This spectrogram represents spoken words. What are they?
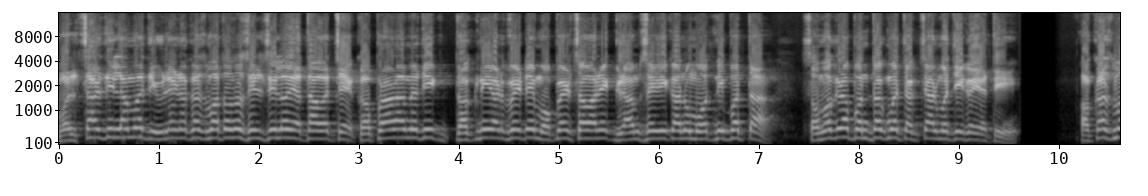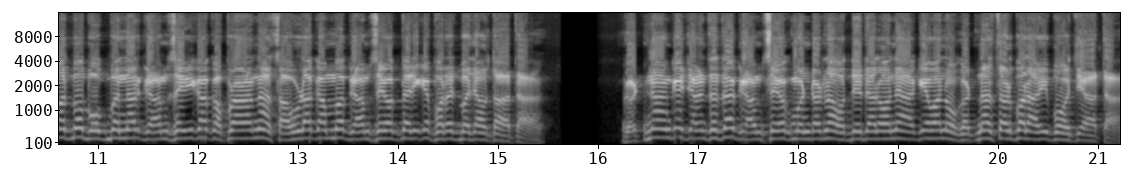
વલસાડ જિલ્લામાં જીવલેણ અકસ્માતોનો સિલસિલો યથાવત છે. કપરાડા નજીક ટ્રકની અડફેટે મોપેડ સવારે ગ્રામસેવિકાનું મોત નિપજતા સમગ્ર પંથકમાં ચકચાર મચી ગઈ હતી. અકસ્માતમાં ભોગ બનનાર ગ્રામસેવિકા કપરાડાના સાવડા ગામમાં ગ્રામસેવક તરીકે ફરજ બજાવતા હતા. ઘટના અંગે જાણ થતાં ગ્રામસેવક મંડળના હોદ્દેદારો અને આગેવાનો ઘટના સ્થળ પર આવી પહોંચ્યા હતા.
